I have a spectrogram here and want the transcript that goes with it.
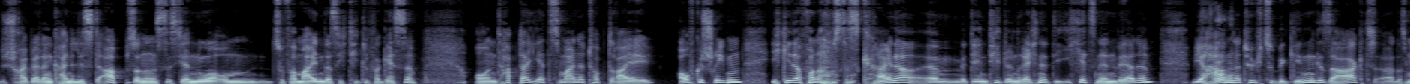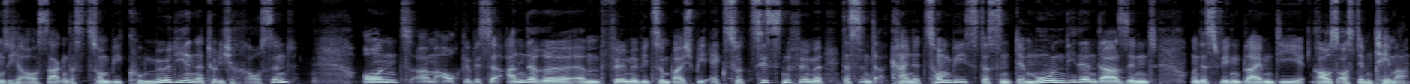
schreibe ja dann keine Liste ab, sondern es ist ja nur, um zu vermeiden, dass ich Titel vergesse. Und habe da jetzt meine Top 3 aufgeschrieben. Ich gehe davon aus, dass keiner ähm, mit den Titeln rechnet, die ich jetzt nennen werde. Wir haben oh. natürlich zu Beginn gesagt, äh, das muss ich ja auch sagen, dass Zombie-Komödien natürlich raus sind und ähm, auch gewisse andere ähm, Filme, wie zum Beispiel Exorzistenfilme, das sind keine Zombies, das sind Dämonen, die denn da sind und deswegen bleiben die raus aus dem Thema.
